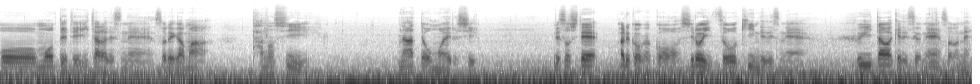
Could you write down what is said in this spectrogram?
を持てていたらですねそれがまあ楽しいなって思えるし。でそしてある子がこう白い雑巾でですね拭いたわけですよねそのね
